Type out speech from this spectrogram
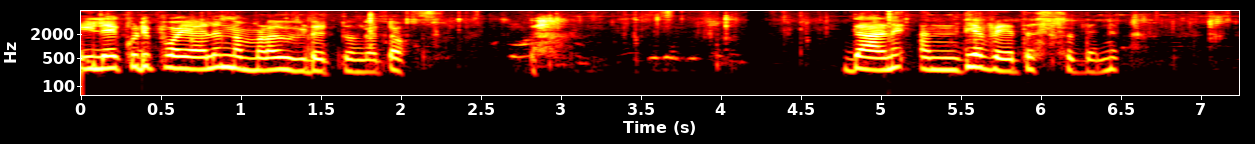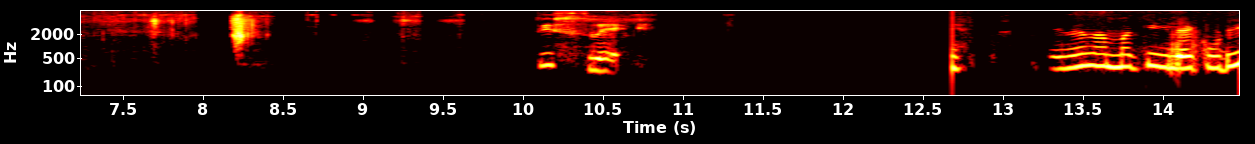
ഇതിലേ കൂടി പോയാലും നമ്മളെ വീടെത്തും കേട്ടോ. ഇതാണ് അന്ത്യവേദ സദനം. ദിസ് വേ ഇനി നമുക്ക് ഇതിലേ കൂടി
